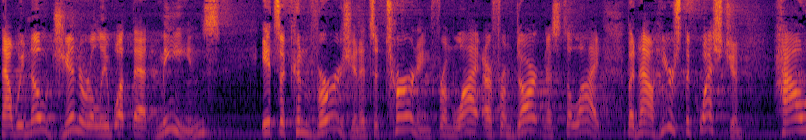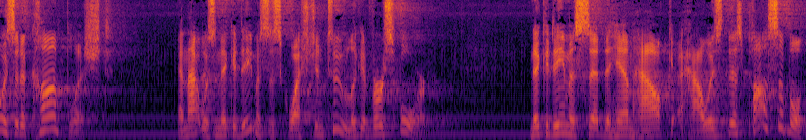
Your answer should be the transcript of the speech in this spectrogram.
Now, we know generally what that means. It's a conversion, it's a turning from, light, or from darkness to light. But now here's the question how is it accomplished? And that was Nicodemus' question, too. Look at verse 4. Nicodemus said to him, how, how is this possible?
